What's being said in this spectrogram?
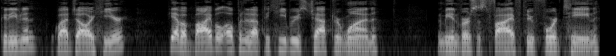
Good evening. Glad y'all are here. If you have a Bible, open it up to Hebrews chapter 1. It's going to be in verses 5 through 14.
